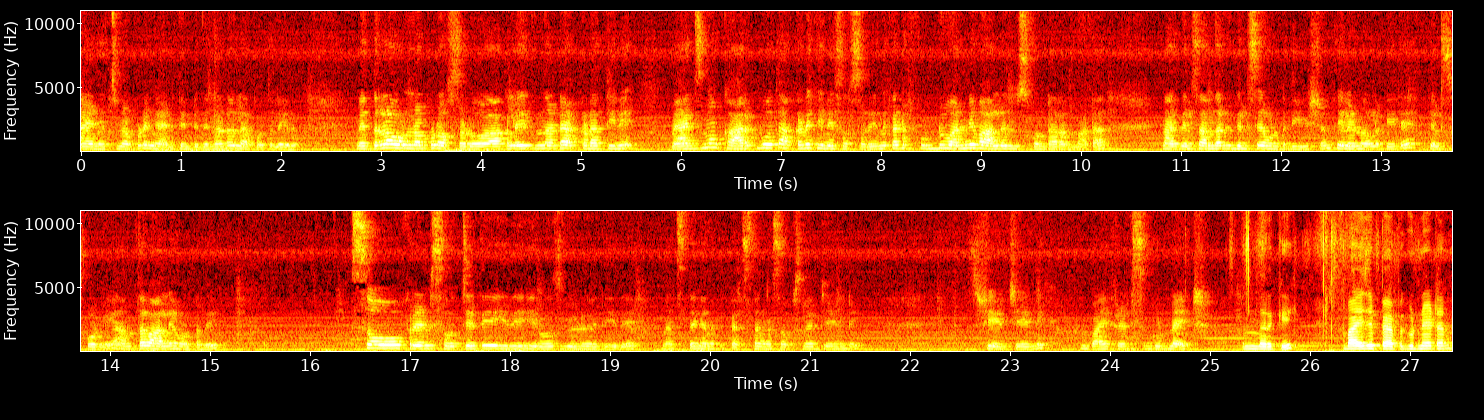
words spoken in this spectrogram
ఆయన వచ్చినప్పుడు ఇంకా ఆయన తింటే తిన్నాడు లేకపోతే లేదు. నిద్రలో ఉన్నప్పుడు వస్తాడు. ఆకలి అవుతుందంటే అక్కడ తినే మ్యాక్సిమం కారుకి పోతే అక్కడే తినేసి వస్తాడు. ఎందుకంటే ఫుడ్ అన్నీ వాళ్ళే చూసుకుంటారనమాట నాకు తెలిసి అందరికి తెలిసే ఉంటుంది ఈ విషయం. తెలియని వాళ్ళకైతే తెలుసుకోండి. అంతా వాళ్ళే ఉంటుంది. సో ఫ్రెండ్స్ వచ్చేది ఇది. ఈరోజు వీడియో అయితే ఇదే. నచ్చితే కనుక ఖచ్చితంగా సబ్స్క్రైబ్ చేయండి. షేర్ చేయండి. బాయ్ ఫ్రెండ్స్ గుడ్ నైట్ అందరికీ. బాయ్ చెప్పి హ్యాపీ గుడ్ నైట్ అని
